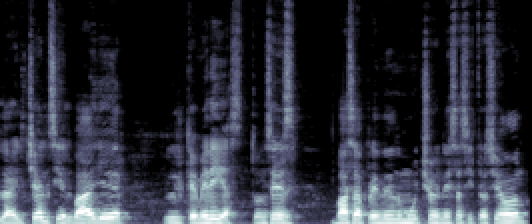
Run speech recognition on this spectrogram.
el Chelsea, el Bayern, el que me digas. Entonces, vas aprendiendo mucho en esa situación,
